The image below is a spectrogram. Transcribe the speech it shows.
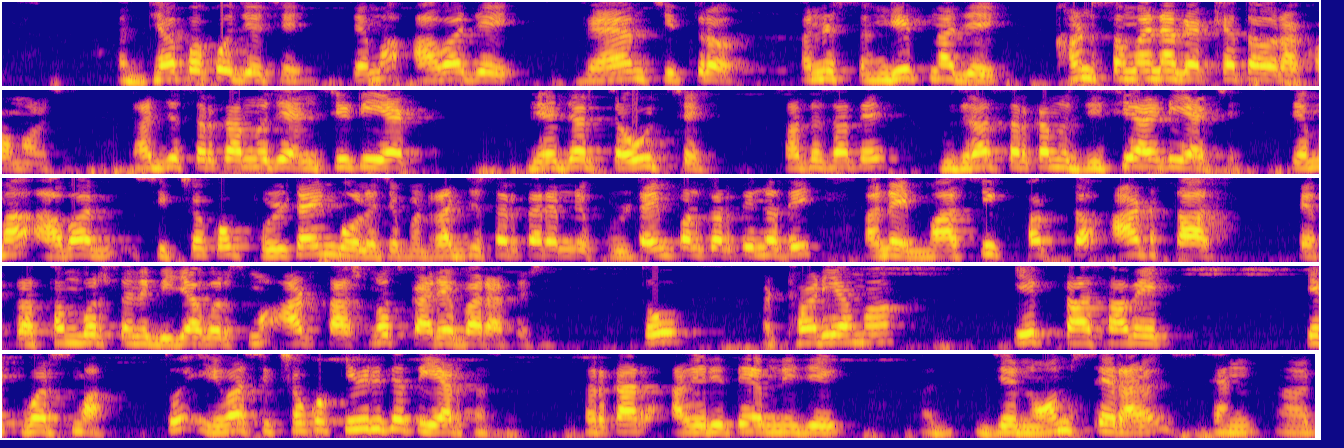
અધ્યાપકો જે છે, તેમાં આવા જે વ્યાયામ ચિત્ર અને સંગીતના જે ખંડ સમયના વ્યાખ્યાતાઓ રાખવામાં આવે છે. રાજ્ય સરકારનો જે એનસીટી એક્ટ બે હજાર ચૌદ છે, સાથે સાથે ગુજરાત સરકારનો જીસીઆરટી એક્ટ છે, તેમાં આવા શિક્ષકો ફૂલ ટાઈમ બોલે છે, પણ રાજ્ય સરકાર એમને ફૂલ ટાઈમ પણ કરતી નથી અને માસિક ફક્ત આઠ તાસ પ્રથમ વર્ષ અને બીજા વર્ષમાં આઠ તાસનો જ કાર્યભાર આપે છે. તો અઠવાડિયામાં એક તાસ આવે એક વર્ષમાં. તો એવા શિક્ષકો કેવી રીતે તૈયાર થશે? સરકાર આવી રીતે એમની જે જે નોર્મ્સ છે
